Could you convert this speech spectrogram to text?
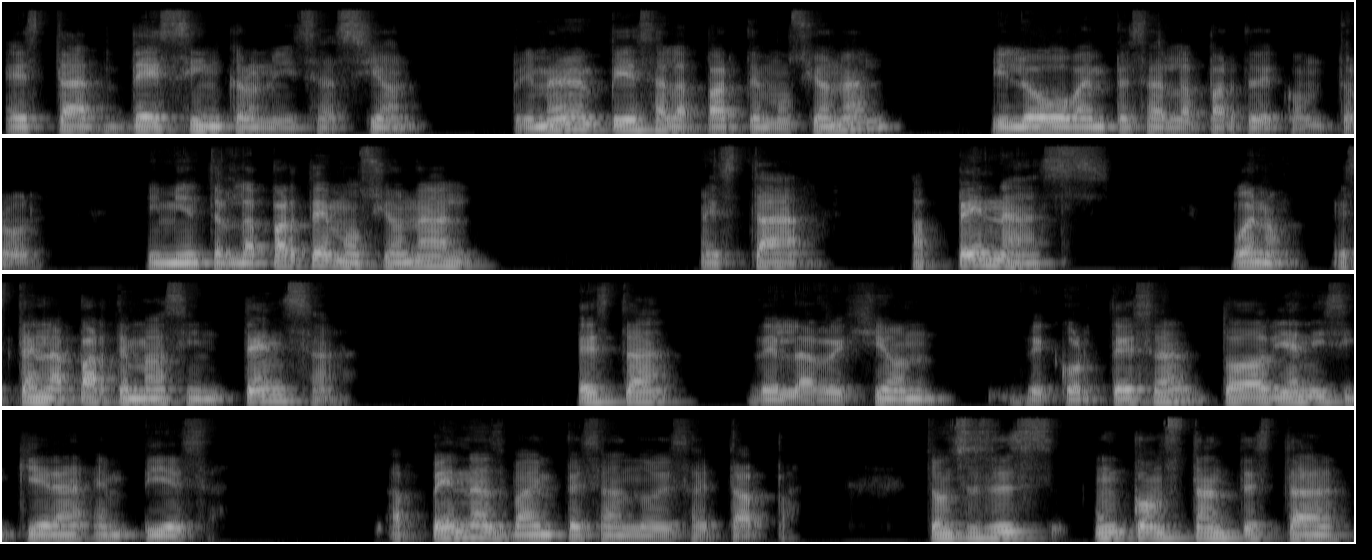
esta desincronización. Primero empieza la parte emocional y luego va a empezar la parte de control. Y mientras la parte emocional está apenas bueno, está en la parte más intensa. Esta de la región de corteza todavía ni siquiera empieza. Apenas va empezando esa etapa. Entonces es un constante estar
